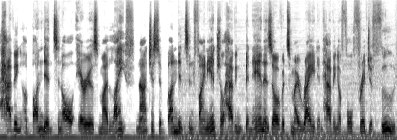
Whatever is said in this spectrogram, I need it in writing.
having abundance in all areas of my life, not just abundance in financial, having bananas over to my right and having a full fridge of food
